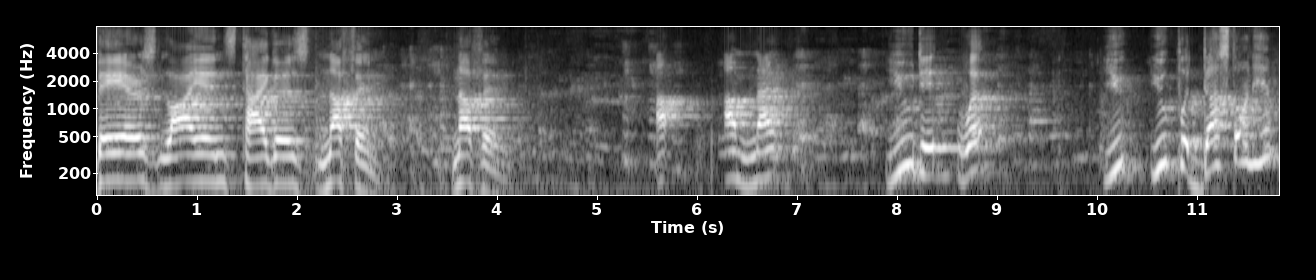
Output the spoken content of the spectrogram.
bears, lions, tigers, nothing. Nothing. I, I'm not. You did what? You you put dust on him?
